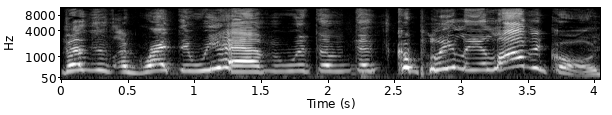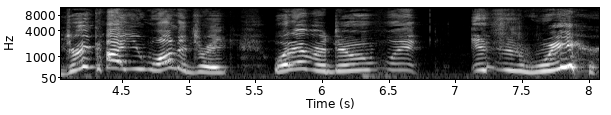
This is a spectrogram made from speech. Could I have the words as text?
That's just a gripe that we have with them that's completely illogical. Drink how you want to drink, whatever, dude, but it's just weird.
